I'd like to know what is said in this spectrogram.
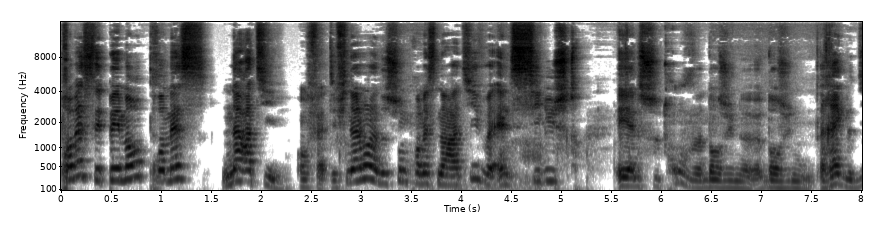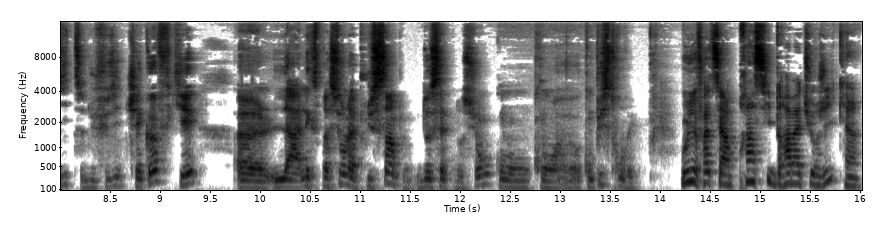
Promesse et paiement, promesse narrative, en fait. Et finalement, la notion de promesse narrative, elle s'illustre et elle se trouve dans une, dans une règle dite du fusil de Tchekhov qui est euh, la- l'expression la plus simple de cette notion qu'on euh, qu'on puisse trouver. Oui, en fait, c'est un principe dramaturgique, hein,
